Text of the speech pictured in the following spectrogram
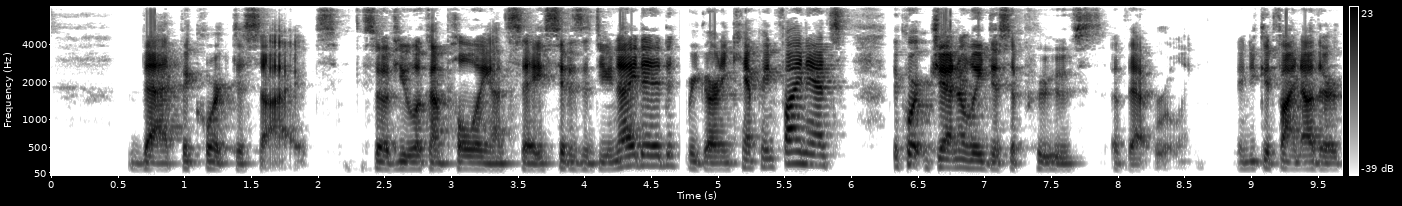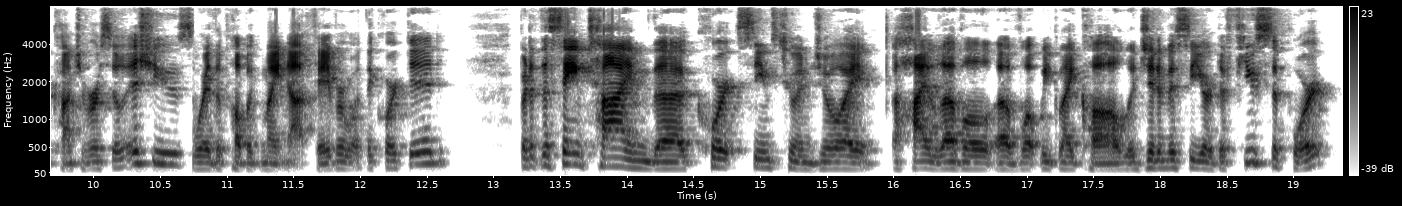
that the court decides. So if you look on polling on, say, Citizens United regarding campaign finance, the court generally disapproves of that ruling. And you could find other controversial issues where the public might not favor what the court did. But at the same time, the court seems to enjoy a high level of what we might call legitimacy or diffuse support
